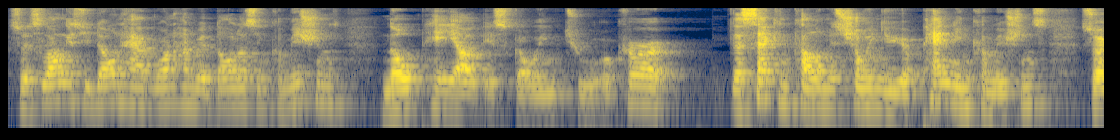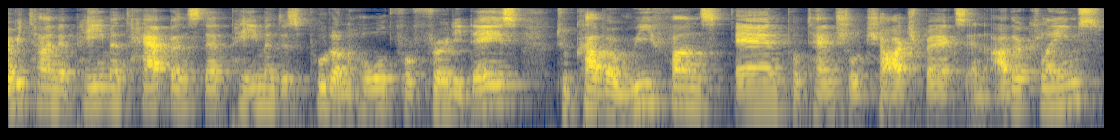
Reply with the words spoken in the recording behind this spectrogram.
So as long as you don't have $100 in commissions, no payout is going to occur. The second column is showing you your pending commissions. So every time a payment happens, that payment is put on hold for 30 days to cover refunds and potential chargebacks and other claims.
